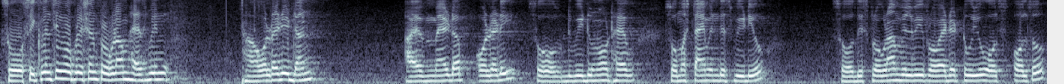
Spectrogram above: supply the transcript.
so sequencing operation program has been uh, already done. I have made up already so we do not have so much time in this video. So this program will be provided to you also.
